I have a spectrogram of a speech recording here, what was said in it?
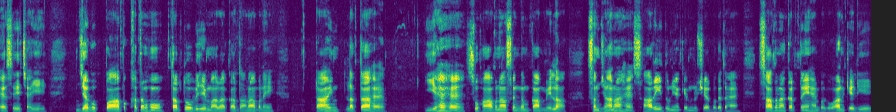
ऐसे चाहिए। जब पाप खत्म हो, तब तो विजय माला का दाना बने। टाइम लगता है। यह है सुहावना संगम का मेला। समझाना है, सारी दुनिया के मनुष्य भगत हैं। साधना करते हैं भगवान के लिए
